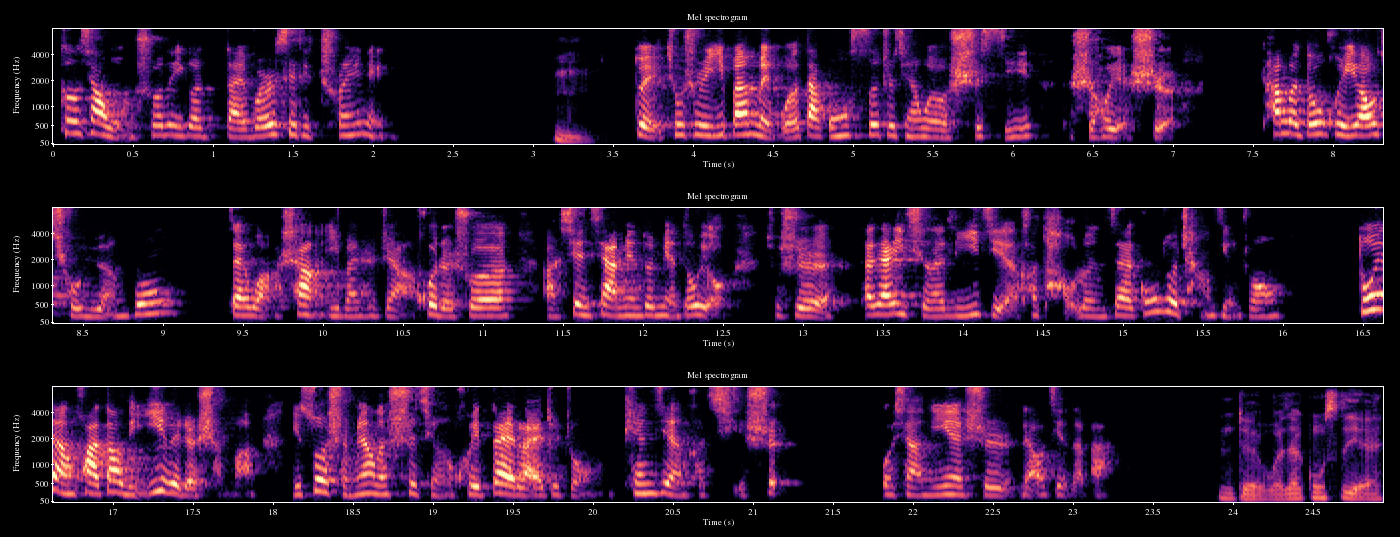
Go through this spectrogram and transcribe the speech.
更像我们说的一个 diversity training。嗯，对，就是一般美国的大公司，之前我有实习的时候也是，他们都会要求员工在网上，一般是这样，或者说啊线下面对面都有，就是大家一起来理解和讨论，在工作场景中多样化到底意味着什么？你做什么样的事情会带来这种偏见和歧视？我想你也是了解的吧？嗯，对，我在公司也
